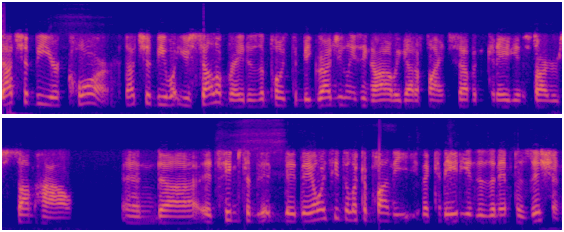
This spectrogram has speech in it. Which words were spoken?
that should be your core. That should be what you celebrate, as opposed to begrudgingly saying, "Oh, we got to find seven Canadian starters somehow." And uh, it seems to be, they, they always seem to look upon the, the Canadians as an imposition.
